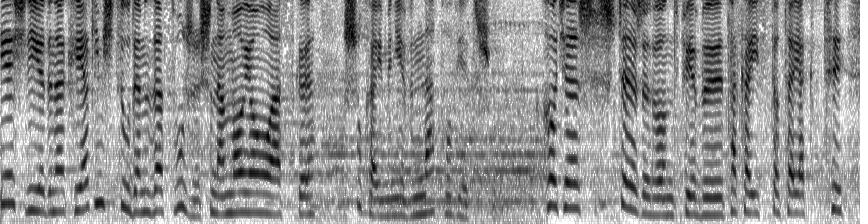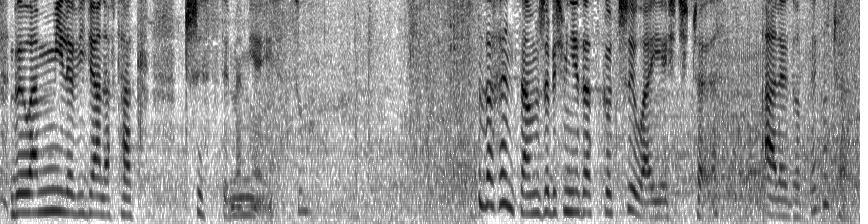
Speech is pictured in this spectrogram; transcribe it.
Jeśli jednak jakimś cudem zasłużysz na moją łaskę, szukaj mnie w napowietrzu. Chociaż szczerze wątpię, by taka istota jak ty była mile widziana w tak czystym miejscu. Zachęcam, żebyś mnie zaskoczyła, jeźdźcze, ale do tego czasu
